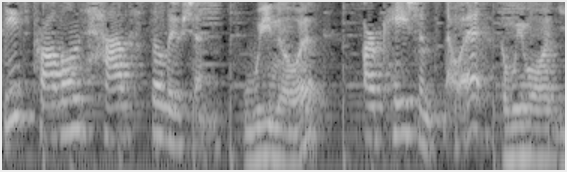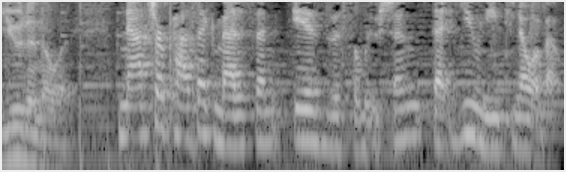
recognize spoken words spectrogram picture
These problems have solutions. We know it, Our patients know it. and we want you to know it. Naturopathic medicine is the solution that you need to know about.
